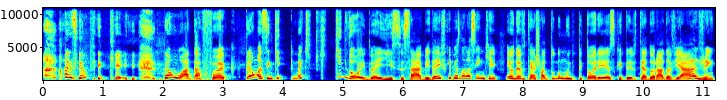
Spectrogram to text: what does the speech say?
Mas eu fiquei tão what the fuck, tão assim, que, mas que, que doido é isso, sabe? E daí fiquei pensando assim que eu devo ter achado tudo muito pitoresco e devo ter adorado a viagem,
